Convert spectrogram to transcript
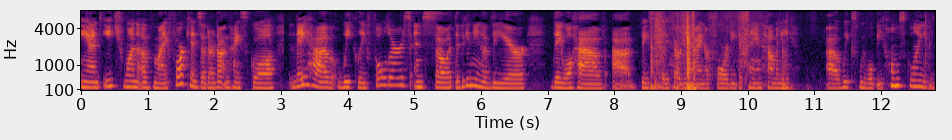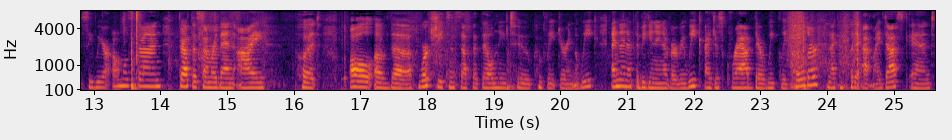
and each one of my four kids that are not in high school, they have weekly folders. And so at the beginning of the year, they will have uh, basically 39 or 40, depending how many uh, weeks we will be homeschooling. You can see we are almost done. Throughout the summer, then I put all of the worksheets and stuff that they'll need to complete during the week. And then at the beginning of every week, I just grab their weekly folder and I can put it at my desk and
